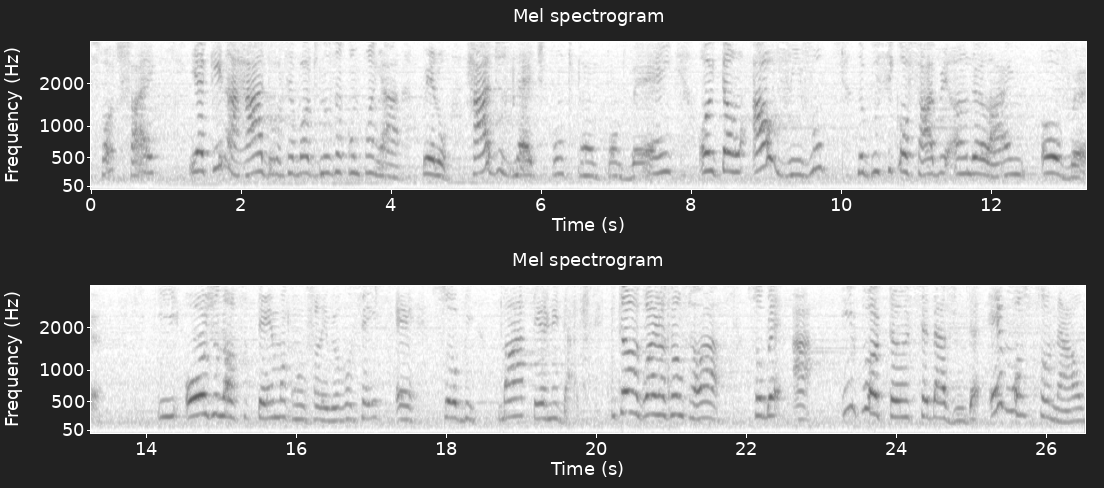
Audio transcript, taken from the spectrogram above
Spotify. E aqui na rádio você pode nos acompanhar pelo radiosnet.com.br ou então ao vivo no Psicofab Underline Over. E hoje o nosso tema, como eu falei para vocês, é sobre maternidade. Então agora nós vamos falar sobre a importância da vida emocional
